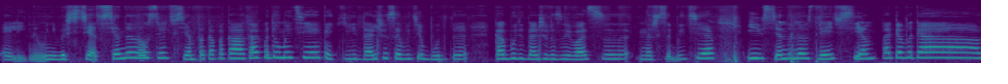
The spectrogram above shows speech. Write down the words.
элитный университет. Всем до новых встреч, всем пока-пока. Как вы думаете, какие дальше события будут, как будет дальше развиваться наши события? И всем до новых встреч, всем пока-пока.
